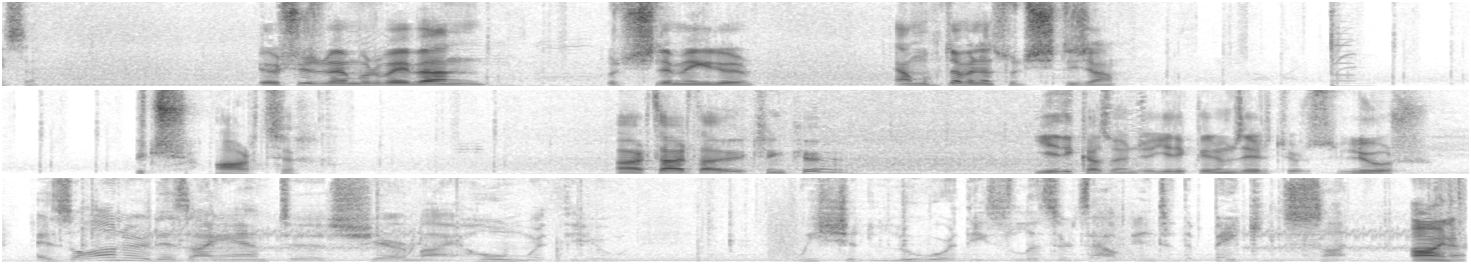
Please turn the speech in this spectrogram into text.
Neyse. Görüşürüz memur bey. Ben suç işlemeye gidiyorum. Yani muhtemelen suç işleyeceğim. 3 artı. Artı abi çünkü yedik az önce. Yediklerimizi eritiyoruz. Lure. As honored as I am to share my home with you, we should lure these lizards out into the baking sun. Aynen.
